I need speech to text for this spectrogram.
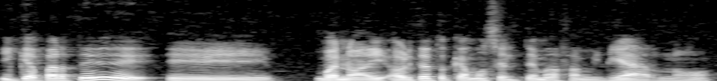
y que aparte, eh, bueno, ahí, ahorita tocamos el tema familiar, ¿no?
